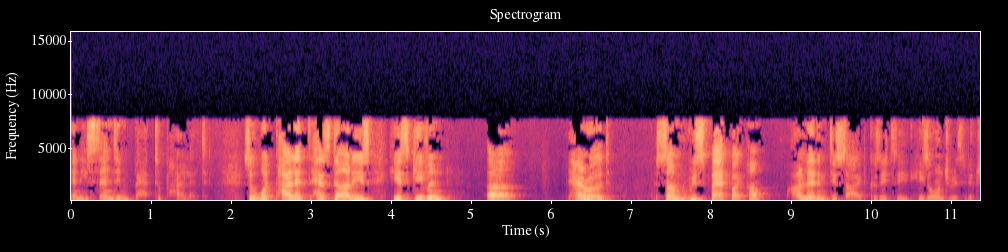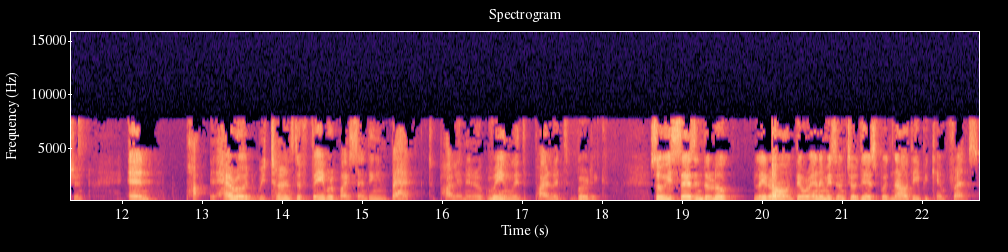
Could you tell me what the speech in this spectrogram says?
and he sends him back to Pilate. So what Pilate has done is he has given uh, Herod some respect by, oh, I'll let him decide because it's his own jurisdiction. And Herod returns the favor by sending him back to Pilate and agreeing with Pilate's verdict. So it says in the Luke later on, they were enemies until this, but now they became friends.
